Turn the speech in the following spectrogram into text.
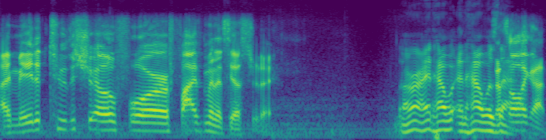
I made it to the show for five minutes yesterday. All right. How and how was That's that? That's all I got.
